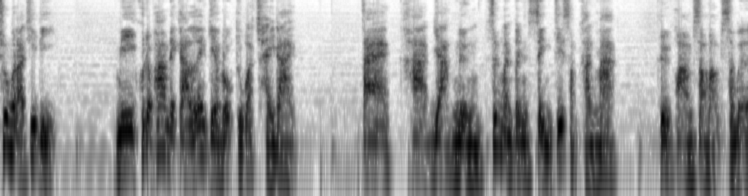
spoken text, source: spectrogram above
ช่วงเวลาที่ดี มีคุณภาพในการเล่นเกมรุกถือว่าใช้ได้ แต่ขาดอย่างหนึ่งซึ่งมันเป็นสิ่งที่สำคัญมาก คือความสม่ำเสมอ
